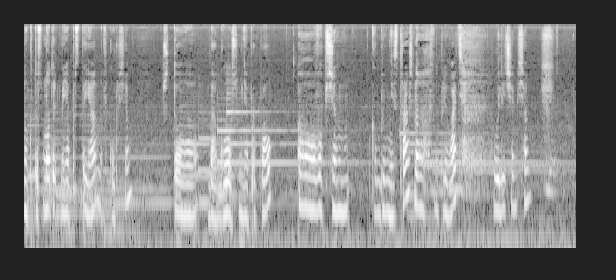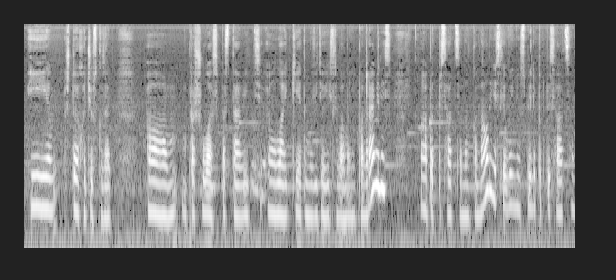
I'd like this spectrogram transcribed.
Но кто смотрит меня постоянно в курсе, что да, голос у меня пропал. А, в общем, как бы мне страшно, наплевать, вылечимся. И что я хочу сказать. Прошу вас поставить лайки этому видео, если вам они понравились. Подписаться на канал, если вы не успели подписаться.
